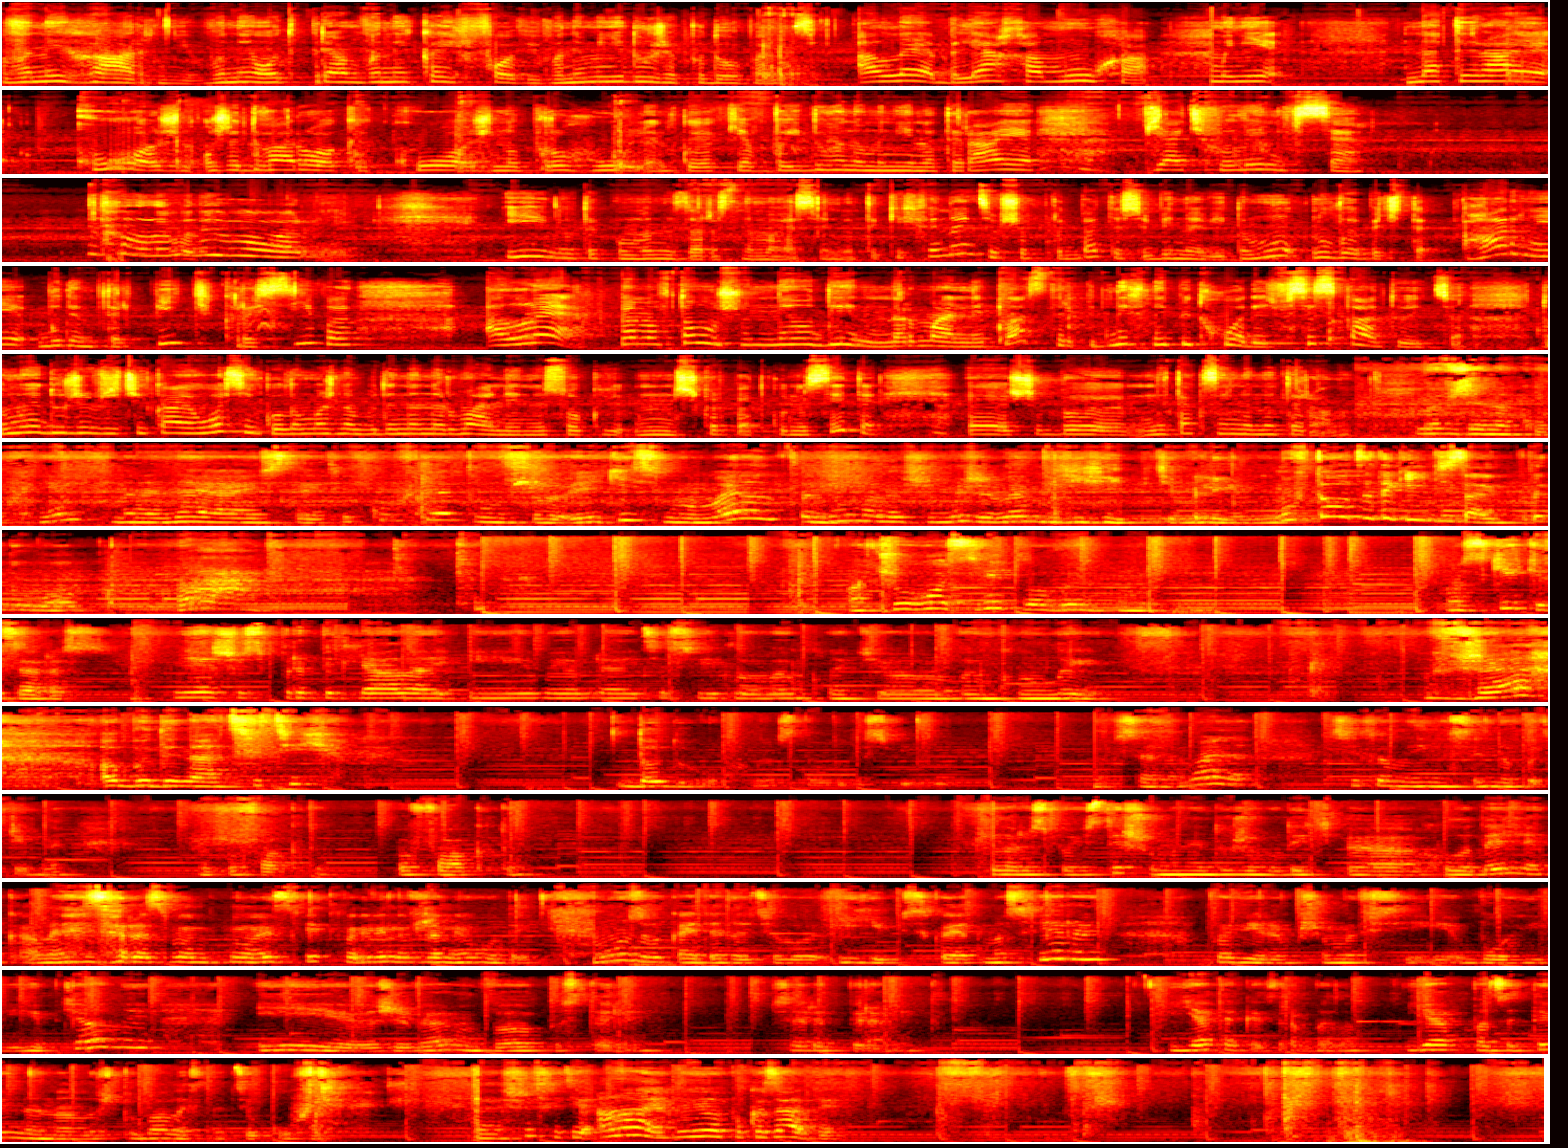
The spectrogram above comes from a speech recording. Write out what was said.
Вони гарні, вони от прям вони кайфові, вони мені дуже подобаються. Але бляха-муха мені натирає кожну, уже два роки, кожну прогулянку, як я вийду, воно мені натирає 5 хвилин все. Але вони гарні. І ну, типу, у мене зараз немає сильно таких фінансів, щоб придбати собі нові. Тому, ну вибачте, гарні, будемо терпіти, красиво. Але проблема в тому, що не один нормальний пластир під них не підходить, все скатується. Тому я дуже вже чекаю осінь, коли можна буде на нормальний носок шкарпетку носити, е, щоб не так сильно натирало. Ми вже на кухні. У мене не естетик кухня, тому що в якийсь момент подумали, що ми живемо в Єгипті. Блін, ну хто це такий дизайн придумав? А! Чого світло вимкнуто? А скільки зараз? Я щось припетляла і виявляється, світло вимкнуть, вимкнули. Вже об 11 до 2 у нас не буде світло. Все нормально, світло мені не сильно потрібне. Ну, по факту. По факту. Хотіла розповісти, що в мене дуже гудить е, холодильник, але зараз вимкнули світло і він вже не гудить. Тому звикайте до цього єгипетської атмосфери. Повіримо, що ми всі боги єгиптяни і живемо в пустелі серед пірамід. Я таке зробила. Я позитивно налаштувалась на цю кухню. Е, Щось хотіла. А, я хотіла показати.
